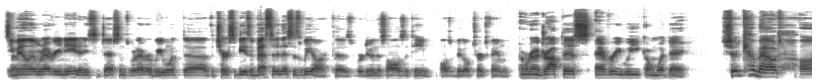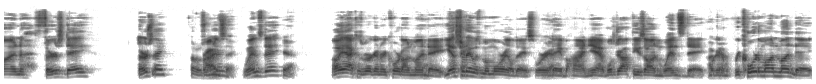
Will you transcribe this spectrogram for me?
So, Email in whatever you need, any suggestions, whatever. We want uh, the church to be as invested in this as we are because we're doing this all as a team, all as a big old church family. And we're going to drop this every week on what day? Should come out on Thursday. Thursday? I thought it was Friday? Wednesday. Wednesday? Yeah. Oh yeah, because we're going to record on Monday. Yesterday was Memorial Day, so we're a day behind. Yeah, we'll drop these on Wednesday. We're Okay. going to record them on Monday.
